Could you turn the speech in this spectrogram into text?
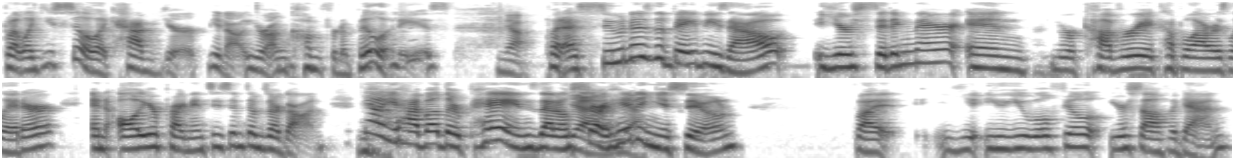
But like you still like have your, you know, your mm-hmm. uncomfortabilities. Yeah. But as soon as the baby's out, you're sitting there in recovery a couple hours later and all your pregnancy symptoms are gone. Yeah. Now you have other pains that'll yeah, start hitting yeah. you soon, but you, you you will feel yourself again.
